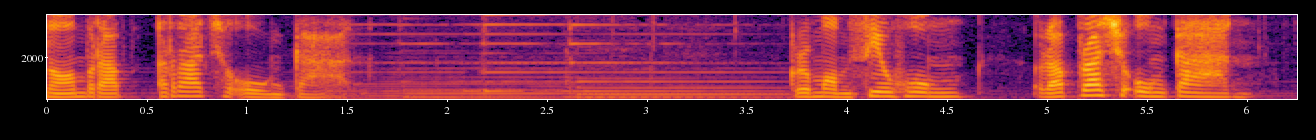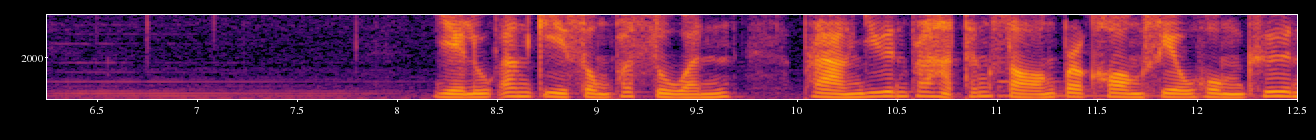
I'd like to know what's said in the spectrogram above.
น้อมรับราชองค์การ กระหม่อมเซียวหง รับราชองค์การ เยลุกอังกีทรงพระสวนพรางยื่นพระหัตถ์ทั้งสองประคองเซียวหงขึ้น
